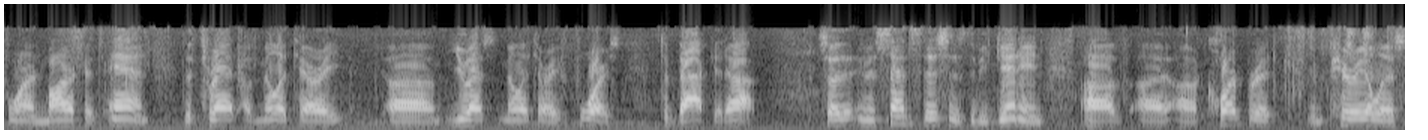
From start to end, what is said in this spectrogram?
foreign markets and the threat of military, uh, U.S. military force to back it up. So in a sense, this is the beginning of a, a corporate imperialist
